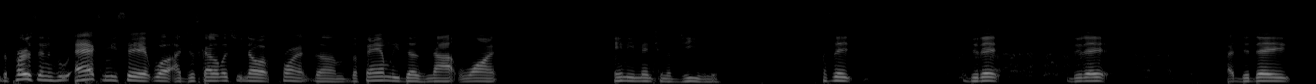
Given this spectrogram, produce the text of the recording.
the person who asked me said, Well, I just got to let you know up front, um, the family does not want any mention of Jesus. I said, Do they, do they, uh, did they,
